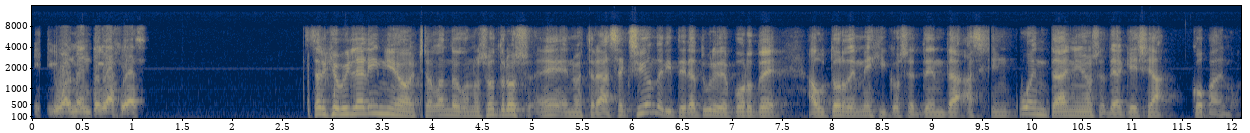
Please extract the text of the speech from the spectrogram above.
Igualmente, gracias. Sergio Vilariño charlando con nosotros eh, en nuestra sección de literatura y deporte, autor de México 70 a 50 años de aquella Copa del Mundo.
